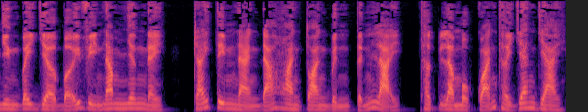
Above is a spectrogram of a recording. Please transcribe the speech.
nhưng bây giờ bởi vì nam nhân này, trái tim nàng đã hoàn toàn bình tĩnh lại, thật là một quãng thời gian dài.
